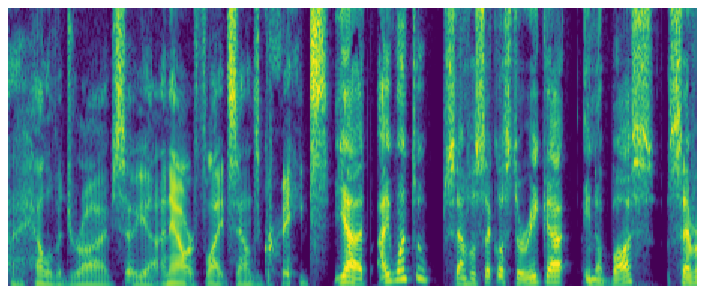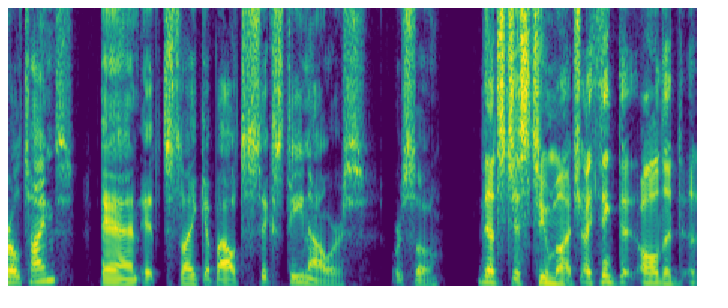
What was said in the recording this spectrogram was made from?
a hell of a drive. So yeah, an hour flight sounds great. Yeah, I went to San Jose, Costa Rica in a bus several times, and it's like about 16 hours or so. That's just too much. I think that all the uh,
